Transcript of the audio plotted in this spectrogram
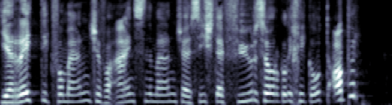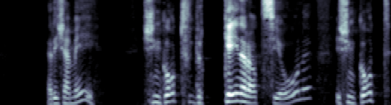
die Rettung von Menschen, von einzelnen Menschen. Es ist der fürsorgliche Gott. Aber er ist auch mehr. Es ist ein Gott über Generationen. Es ist ein Gott,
